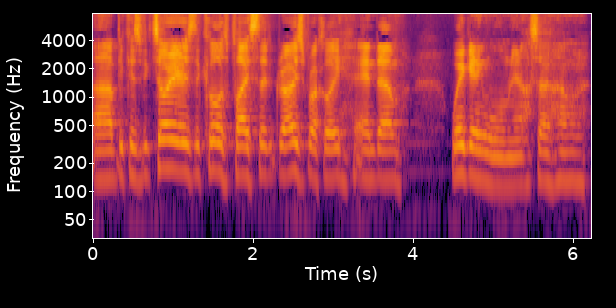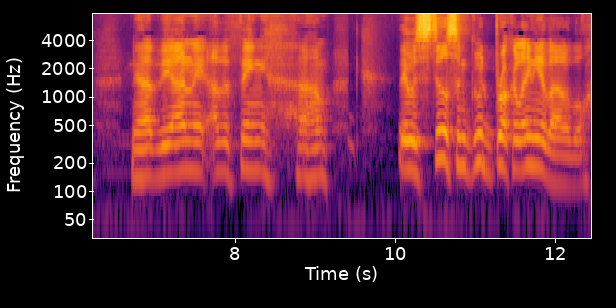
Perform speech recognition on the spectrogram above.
Uh, because Victoria is the coolest place that grows broccoli, and um, we're getting warm now. So, um, now the only other thing, um, there was still some good broccolini available.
